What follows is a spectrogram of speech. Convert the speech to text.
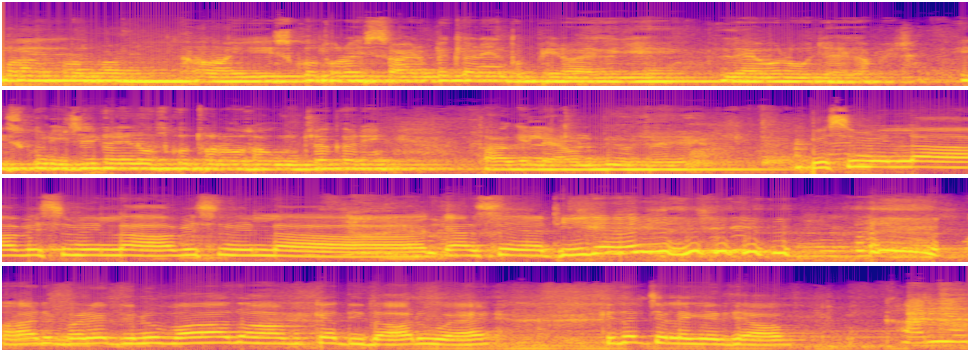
हाँ। ये इसको थोड़ा इस साइड पे करें तो फिर आएगा ये लेवल हो जाएगा फिर। इसको नीचे करें ना उसको थोड़ा सा ऊँचा करें ताकि लेवल भी हो जाए। बिस्मिल्लाह बिस्मिल्लाह बिस्मिल्लाह। कैसे हैं? ठीक है? आज बड़े दिनों बाद आपका दीदार हुआ है। किधर चले गए थे आप? खारिया।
